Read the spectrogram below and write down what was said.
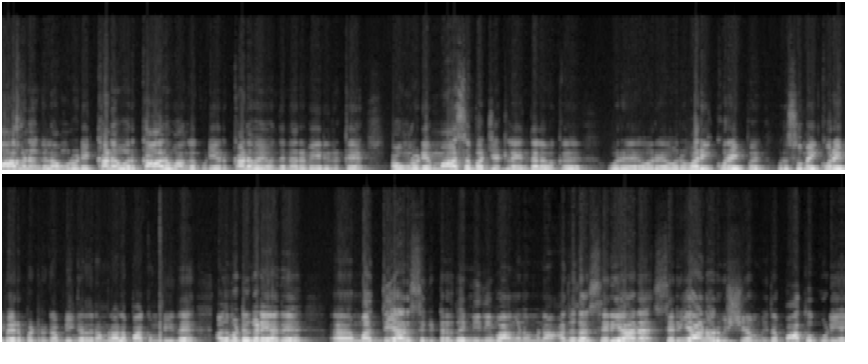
வாகனங்கள் அவங்களுடைய கனவு ஒரு கார் வாங்கக்கூடிய ஒரு கனவை வந்து நிறைவேறி இருக்கு அவங்களுடைய மாச பட்ஜெட்டில் எந்த அளவுக்கு ஒரு ஒரு ஒரு வரி குறைப்பு ஒரு சுமை குறைப்பு ஏற்பட்டிருக்கு அப்படிங்கிறது நம்மளால் பார்க்க முடியுது. அது மட்டும் கிடையாது மத்திய அரசு இருந்து நிதி வாங்கணும்னா அதுதான் சரியான சரியான ஒரு விஷயம். இதை பார்க்கக்கூடிய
